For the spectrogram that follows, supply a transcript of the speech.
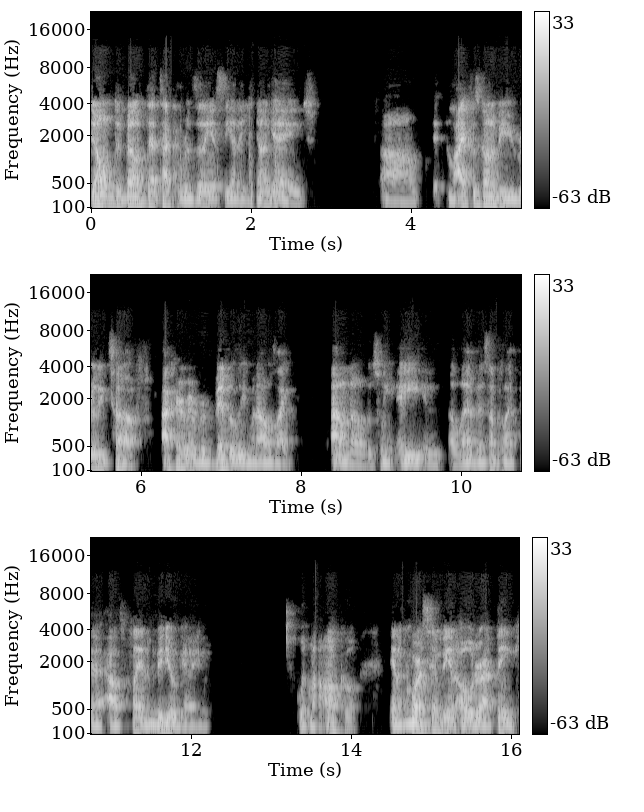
don't develop that type of resiliency at a young age, um, life is going to be really tough. I can remember vividly when I was like, I don't know, between eight and eleven, something like that. I was playing a video mm-hmm. game with my uncle, and of mm-hmm. course, him being older, I think,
